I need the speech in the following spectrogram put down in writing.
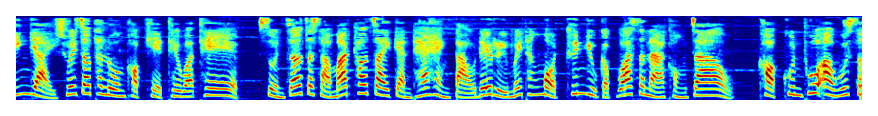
ยิ่งใหญ่ช่วยเจ้าทะลวงขอบเขตเทวเทพ ส่วนเจ้าจะสามารถเข้าใจแก่นแท้แห่งเต่าได้หรือไม่ทั้งหมดขึ้นอยู่กับวาสนาของเจ้า ขอบคุณผู้อาวุโส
